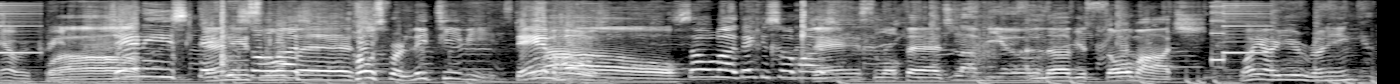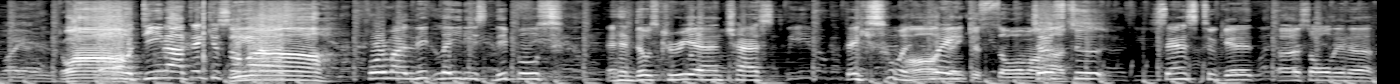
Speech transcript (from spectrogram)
we're crazy. Wow. Janice, thank you so Lopez. much. Host for Lit TV. Damn host. So much. Thank you so much. Dennis Lopez. Love you. I you. love you so much. Why are you running? Why are you? Wow. Oh, Dina, thank you so much Dina. for my lit ladies nipples. and those Korean chest. Thank you so much. Oh, Play thank you so much. just to sense to get it us all in a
